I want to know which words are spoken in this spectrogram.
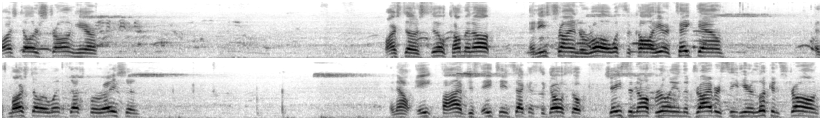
Marsteller strong here. Marsteller still coming up, and he's trying to roll. What's the call here? Takedown. As Marsteller went desperation. And now 8-5, just 18 seconds to go. So Jason Nolf really in the driver's seat here, looking strong.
